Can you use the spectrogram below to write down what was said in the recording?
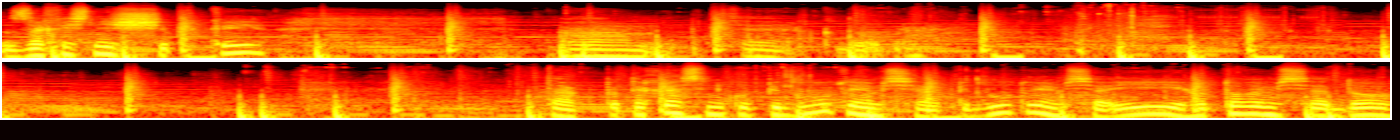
захисні щитки. Так, потихесеньку підлутуємося, підлутуємося і готуємося до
